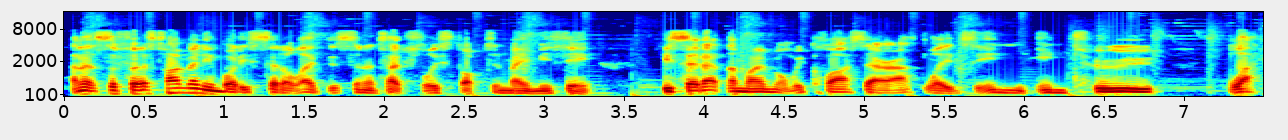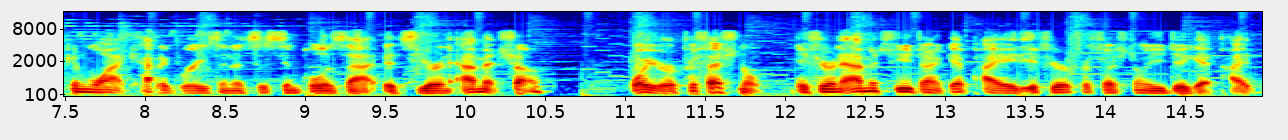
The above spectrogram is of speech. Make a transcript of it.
And it's the first time anybody said it like this, and it's actually stopped and made me think. He said, "At the moment, we class our athletes in in two black and white categories, and it's as simple as that. It's you're an amateur or you're a professional. If you're an amateur, you don't get paid. If you're a professional, you do get paid."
